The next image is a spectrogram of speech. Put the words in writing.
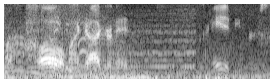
Oh my god, grenade. Grenaded me first.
